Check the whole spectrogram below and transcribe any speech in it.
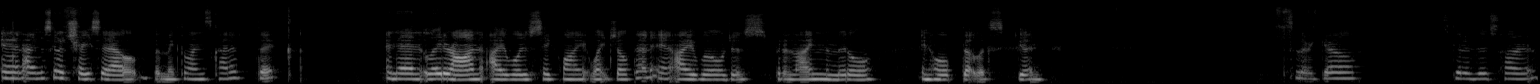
and I'm just gonna trace it out, but make the lines kind of thick. And then later on, I will just take my white gel pen and I will just put a line in the middle and hope that looks good. So there we go. Let's go to this heart.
